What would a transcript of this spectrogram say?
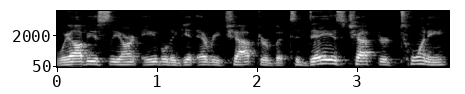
We obviously aren't able to get every chapter, but today is chapter 20,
